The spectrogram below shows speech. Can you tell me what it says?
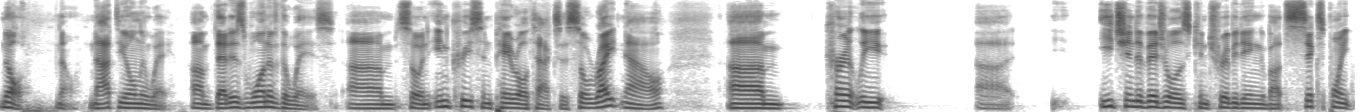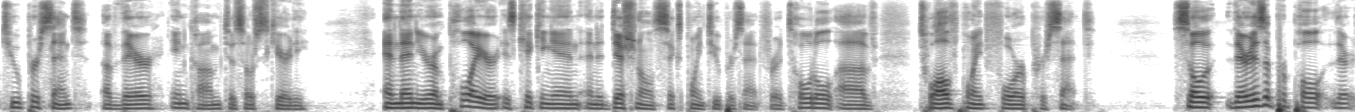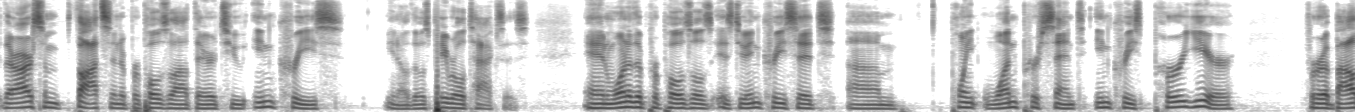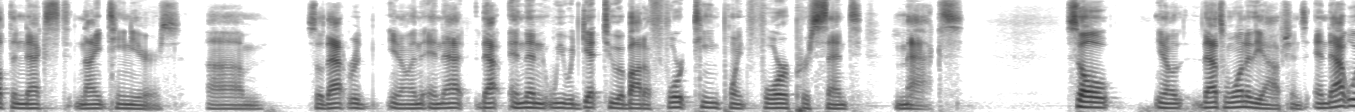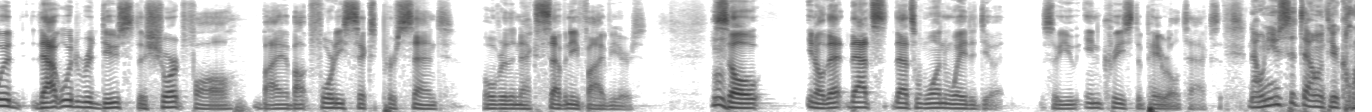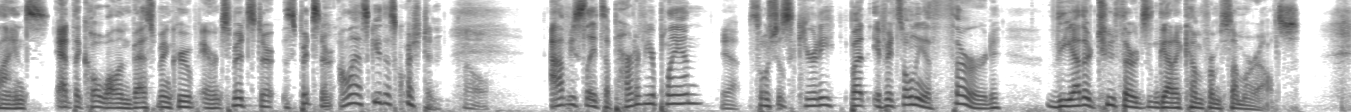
No, no, not the only way. Um, that is one of the ways. Um, so an increase in payroll taxes. So right now, um, currently uh, each individual is contributing about 6.2% of their income to Social Security. And then your employer is kicking in an additional 6.2% for a total of 12.4%. So there is a proposal there there are some thoughts and a proposal out there to increase, you know, those payroll taxes. And one of the proposals is to increase it um, 0.1% increase per year for about the next 19 years. Um, So that would, you know, and, and that that and then we would get to about a 14.4% max. So, you know, that's one of the options. And that would that would reduce the shortfall by about 46% over the next 75 years. Hmm. So, you know, that that's that's one way to do it. So you increase the payroll taxes. Now, when you sit down with your clients at the Kowal Investment Group, Aaron Spitzner, Spitzner, I'll ask you this question. Oh. Obviously, it's a part of your plan, yeah, Social Security. But if it's only a third, the other two thirds got to come from somewhere else.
